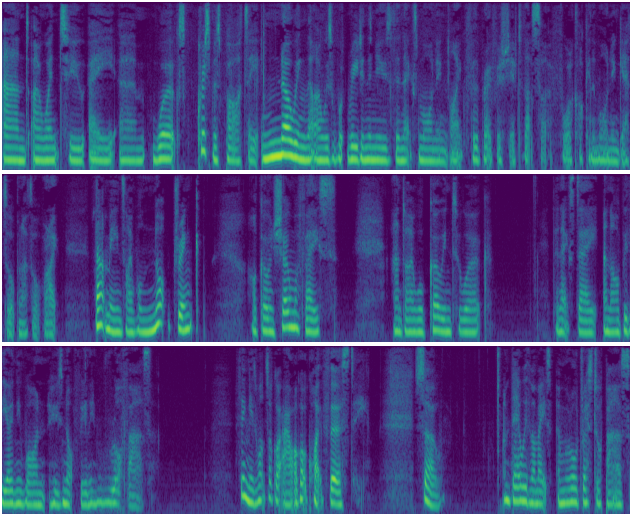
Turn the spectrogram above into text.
And I went to a um, works Christmas party, knowing that I was w- reading the news the next morning, like for the breakfast shift. That's like four o'clock in the morning. Get up, and I thought, right, that means I will not drink. I'll go and show my face, and I will go into work the next day, and I'll be the only one who's not feeling rough as. Thing is, once I got out, I got quite thirsty. So I'm there with my mates, and we're all dressed up as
